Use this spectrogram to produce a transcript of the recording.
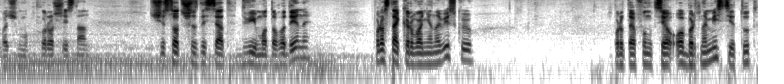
бачимо хороший стан. 662 мотогодини. Просте керування навіскою. Проте функція оберт на місці тут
